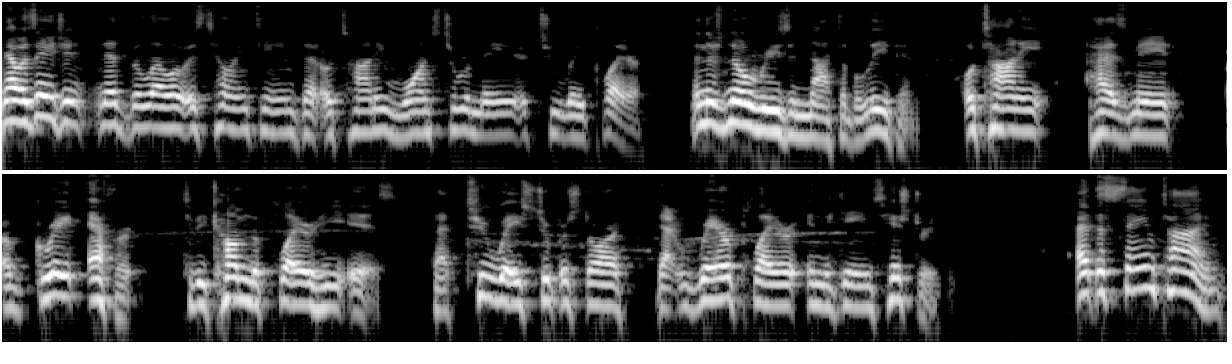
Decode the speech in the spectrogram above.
Now, his agent, Nez Balelo, is telling teams that Ohtani wants to remain a two way player, and there's no reason not to believe him. Ohtani has made a great effort to become the player he is that two way superstar, that rare player in the game's history. At the same time,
